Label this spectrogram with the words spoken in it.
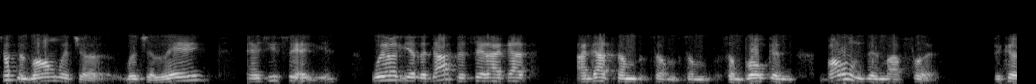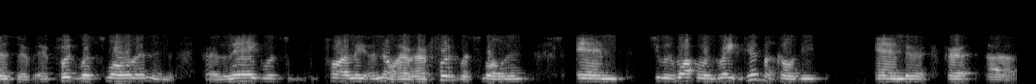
something wrong with your with your leg?" And she said, "Well, yeah, the doctor said I got I got some some some some broken bones in my foot because her, her foot was swollen and her leg was partly no her, her foot was swollen. And she was walking with great difficulty, and her, her uh,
